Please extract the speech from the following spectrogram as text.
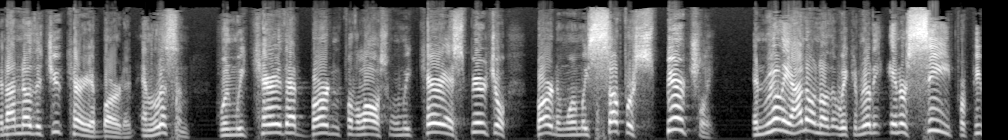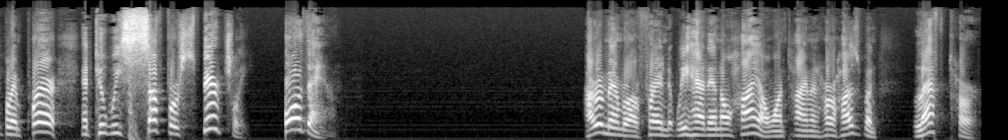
And I know that you carry a burden. And listen, when we carry that burden for the lost, when we carry a spiritual burden, when we suffer spiritually, and really, I don't know that we can really intercede for people in prayer until we suffer spiritually for them. I remember a friend that we had in Ohio one time, and her husband left her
